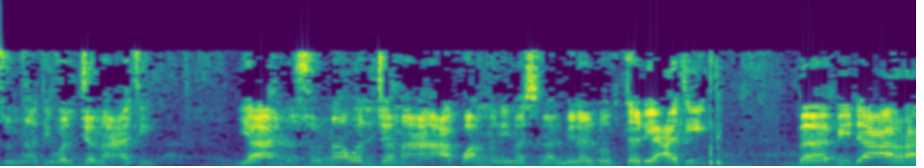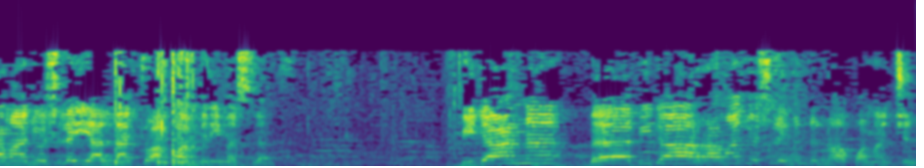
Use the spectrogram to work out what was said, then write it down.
ሱናቲ ወልጀማዓቲ የአህሉ ሱና ወልጀማዓ አቋም ምን ይመስላል? ሚነል ሙብተዲዓቲ በቢድዓ አራማጆች ላይ ያላቸው አቋም ምን ይመስላል? ቢድዓና በቢድዓ አራማጆች ላይ ምንድነው አቋማችን?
